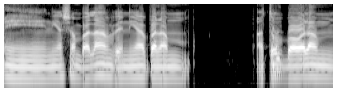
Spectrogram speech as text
אה, נהיה שם בלם ונהיה בלם הטוב בעולם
